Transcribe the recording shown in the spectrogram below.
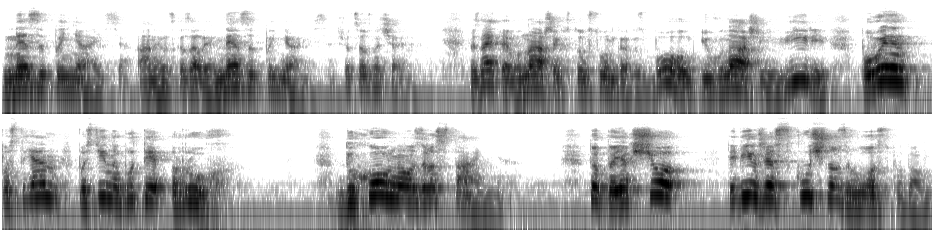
Не зупиняйся. Ангели сказали, не зупиняйся. Що це означає? Ви знаєте, в наших стосунках з Богом і в нашій вірі повинен постійно, постійно бути рух духовного зростання. Тобто, якщо тобі вже скучно з Господом,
